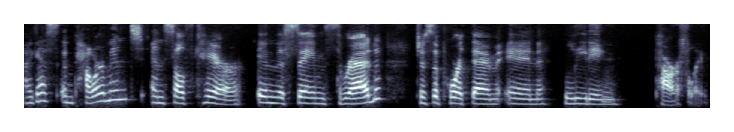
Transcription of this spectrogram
i guess empowerment and self-care in the same thread to support them in leading powerfully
